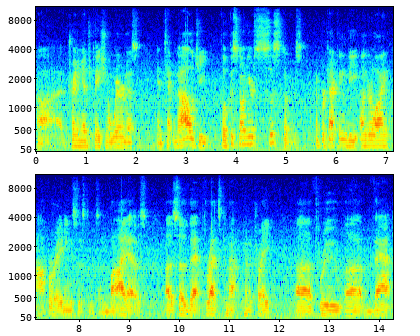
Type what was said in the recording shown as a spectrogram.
uh, training, education, awareness, and technology focused on your systems and protecting the underlying operating systems and BIOS uh, so that threats cannot penetrate uh, through uh, that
